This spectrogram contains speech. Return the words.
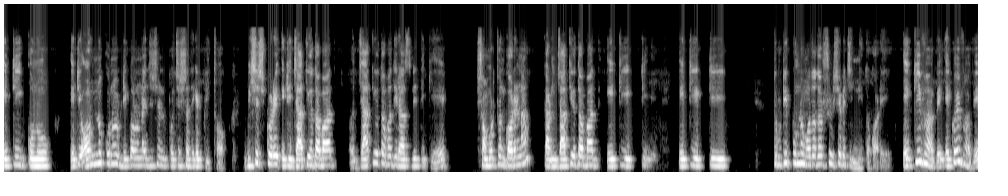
এটি কোনো, এটি অন্য কোনো ডিকলোনাইজেশন প্রচেষ্টা থেকে পৃথক। বিশেষ করে এটি জাতীয়তাবাদ ও জাতীয়তাবাদী রাজনীতিকে সমর্থন করে না, কারণ জাতীয়তাবাদ এটি একটি এটি একটি ত্রুটিপূর্ণ মতাদর্শ হিসেবে চিহ্নিত করে। একইভাবে একইভাবে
